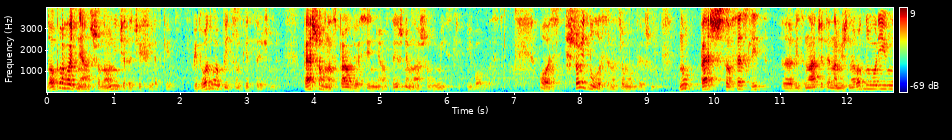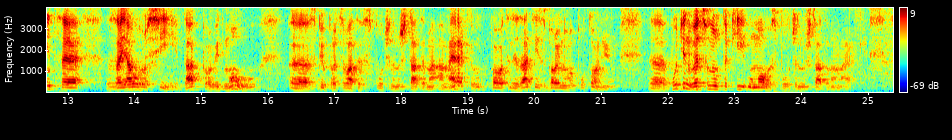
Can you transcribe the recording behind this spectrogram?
Доброго дня, шановні читачі фіртки. Підводимо підсумки тижня. Першого насправді осіннього тижня в нашому місті і в області. Ось що відбулося на цьому тижні? Ну, перш за все, слід е, відзначити на міжнародному рівні це заяву Росії так, про відмову е, співпрацювати з Сполученими Штатами Америки по утилізації збройного плутонію. Е, Путін висунув такі умови Сполученим Штатам Америки.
